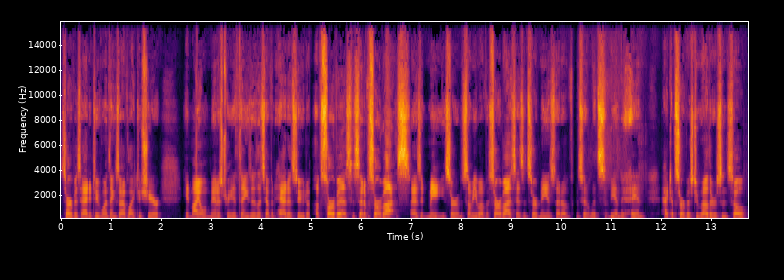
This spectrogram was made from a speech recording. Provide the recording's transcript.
service attitude. One of the things I'd like to share in my own ministry of things is let's have an attitude of, of, service instead of serve us, as in me. Serve some people have a serve us as in serve me instead of instead of let's be in, the, in active service to others. And so,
